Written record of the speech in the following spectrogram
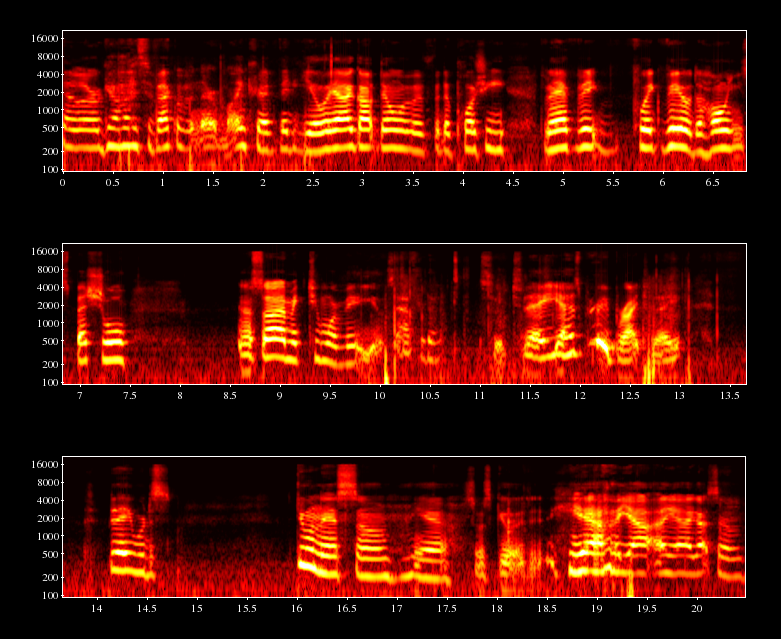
Hello guys, back with another Minecraft video. Yeah, I got done with it for the plushie quick video, the Halloween special. And I saw I make two more videos after that. So today, yeah, it's pretty bright today. Today we're just doing this, um, yeah, so it's good. Yeah, yeah, yeah, I got some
